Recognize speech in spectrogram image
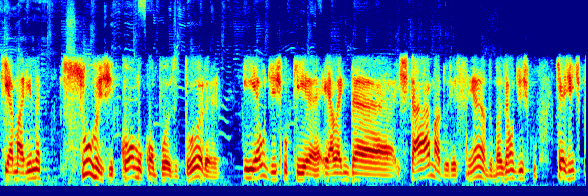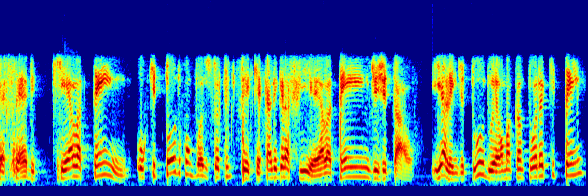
que a Marina surge como compositora e é um disco que é, ela ainda está amadurecendo, mas é um disco que a gente percebe que ela tem o que todo compositor tem que ter, que é caligrafia, ela tem digital. E, além de tudo, é uma cantora que tem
